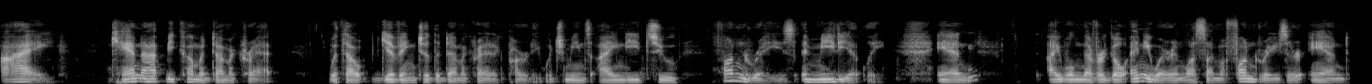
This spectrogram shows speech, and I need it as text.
I cannot become a Democrat without giving to the Democratic Party, which means I need to fundraise immediately. And I will never go anywhere unless I'm a fundraiser. And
